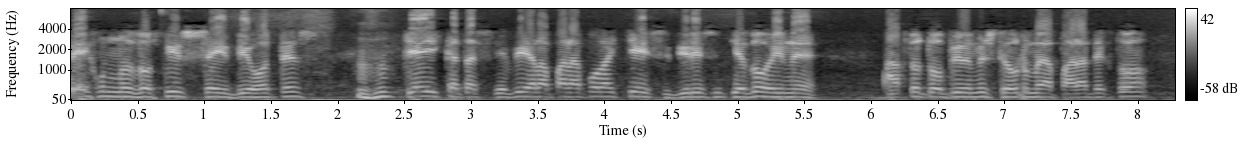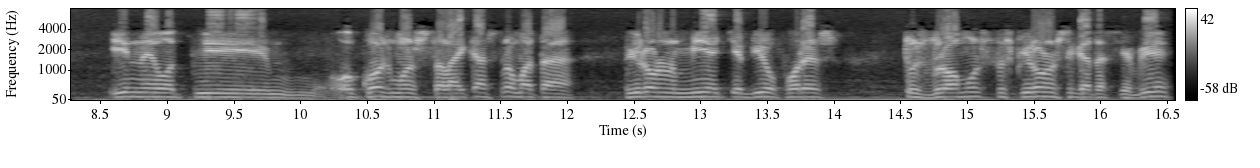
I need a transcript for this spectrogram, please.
έχουν δοθεί σε ιδιώτες και η κατασκευή αλλά πάρα πολλά και η συντήρηση και εδώ είναι αυτό το οποίο εμείς θεωρούμε απαράδεκτο είναι ότι ο κόσμος στα λαϊκά στρώματα πληρώνουν μία και δύο φορές τους δρόμους, τους πληρώνουν στην κατασκευή,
